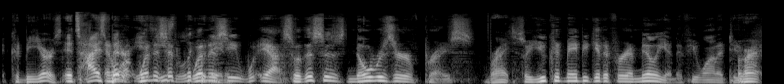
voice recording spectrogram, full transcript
It could be yours. It's highest And bidder. when is it? When is he? Yeah. So this is no reserve price. Right. So you could maybe get it for a million if you wanted to. Right.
